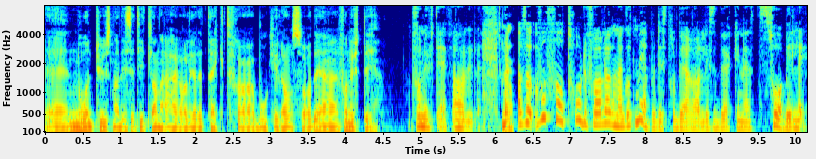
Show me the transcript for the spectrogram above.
uh, Noen tusen av disse titlene er allerede trukket fra bokhylla også, og det er fornuftig. Fornuftig. Men ja. altså, hvorfor tror du forlagene har gått med på å distribuere alle disse bøkene så billig?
